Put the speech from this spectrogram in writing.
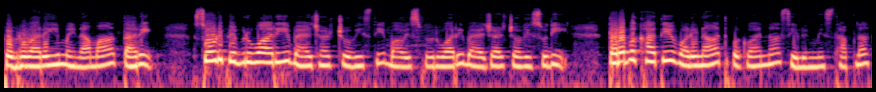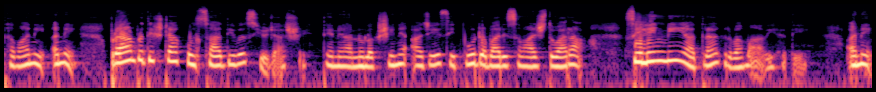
ફેબ્રુઆરી મહિનામાં તારીખ સોળ ફેબ્રુઆરી બે હજાર ચોવીસથી બાવીસ ફેબ્રુઆરી બે હજાર ચોવીસ સુધી તરબ ખાતે વાળીનાથ ભગવાનના શિવલિંગની સ્થાપના થવાની અને પ્રાણ પ્રતિષ્ઠા કુલ સાત દિવસ યોજાશે. તેને અનુલક્ષીને આજે સિદ્ધપુર રબારી સમાજ દ્વારા શિવલિંગની યાત્રા કરવામાં આવી હતી. અને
